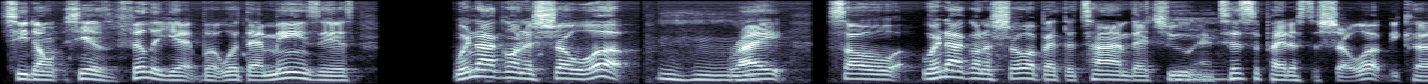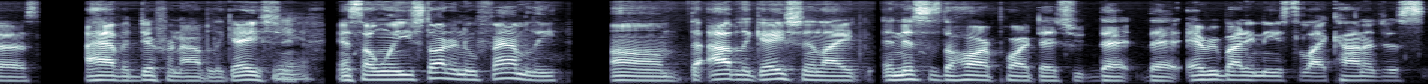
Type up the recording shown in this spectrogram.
she don't she doesn't feel it yet but what that means is we're not going to show up Mhm. right? So we're not going to show up at the time that you Yeah. anticipate us to show up because I have a different obligation. Yeah. And so when you start a new family, um, the obligation, like, and this is the hard part that you that that everybody needs to like kind of just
